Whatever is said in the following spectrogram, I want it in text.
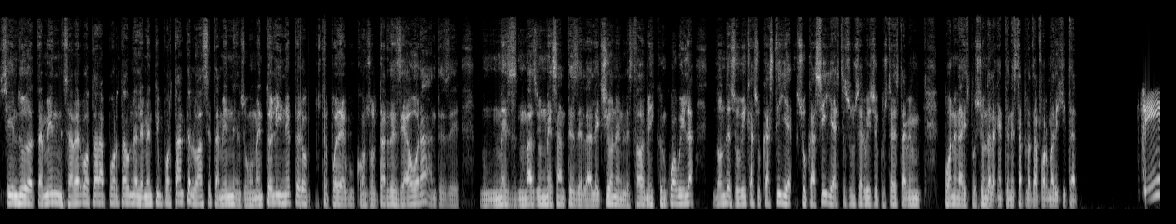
Sin duda, también saber votar aporta un elemento importante, lo hace también en su momento el INE, pero usted puede consultar desde ahora, antes de un mes, más de un mes antes de la elección en el Estado de México, en Coahuila, donde se ubica su castilla, su casilla. Este es un servicio que ustedes también ponen a disposición de la gente en esta plataforma digital. Sí,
